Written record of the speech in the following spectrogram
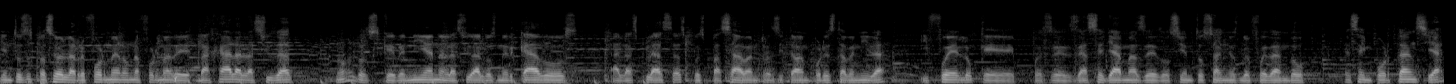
Y entonces Paseo de la Reforma era una forma de bajar a la ciudad ¿no? Los que venían a la ciudad, a los mercados, a las plazas, pues pasaban, transitaban por esta avenida y fue lo que pues desde hace ya más de 200 años le fue dando esa importancia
